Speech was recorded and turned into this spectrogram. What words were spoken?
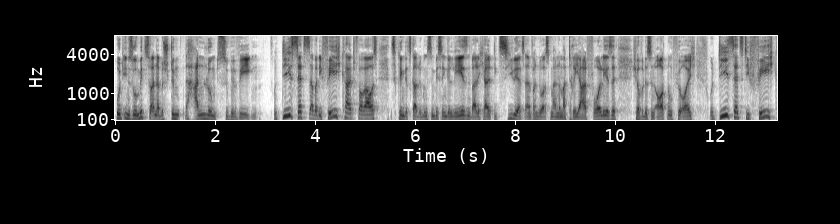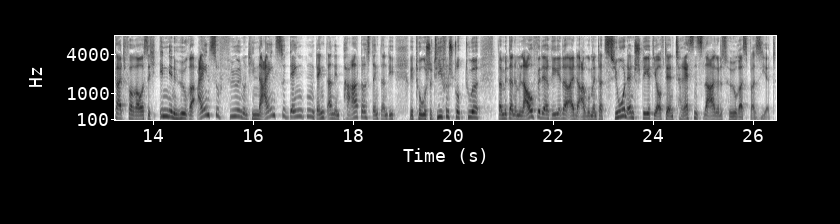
und ihn somit zu einer bestimmten Handlung zu bewegen. Und dies setzt aber die Fähigkeit voraus, es klingt jetzt gerade übrigens ein bisschen gelesen, weil ich halt die Ziele jetzt einfach nur aus meinem Material vorlese. Ich hoffe, das ist in Ordnung für euch. Und dies setzt die Fähigkeit voraus, sich in den Hörer einzufühlen und hineinzudenken. Denkt an den Pathos, denkt an die rhetorische Tiefenstruktur, damit dann im Laufe der Rede eine Argumentation entsteht, die auf der Interessenslage des Hörers basiert.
